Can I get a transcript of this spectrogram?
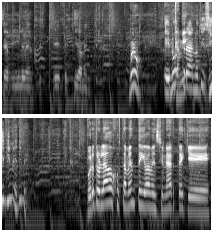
terriblemente, efectivamente. Bueno, en otra noticia. Sí, dime, dime. Por otro lado, justamente iba a mencionarte que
